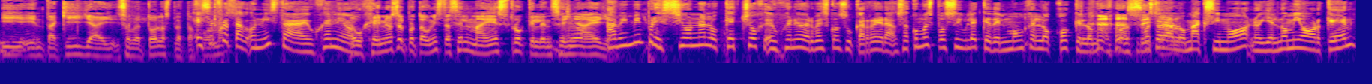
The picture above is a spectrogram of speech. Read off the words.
y en taquilla y sobre todo en las Es el plataformas. protagonista, Eugenio. Eugenio es el protagonista, es el maestro que le enseña a ella. A mí me impresiona lo que ha hecho Eugenio Derbez con su carrera. O sea, ¿cómo es posible que del monje loco, que lo, por Sí, supuesto era claro. lo máximo, ¿no? y el no me ahorquen,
